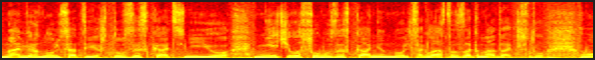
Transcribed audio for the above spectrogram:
нам вернулись ответ, что взыскать с нее нечего, сумма взыскания ноль, согласно законодательству. Вот.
